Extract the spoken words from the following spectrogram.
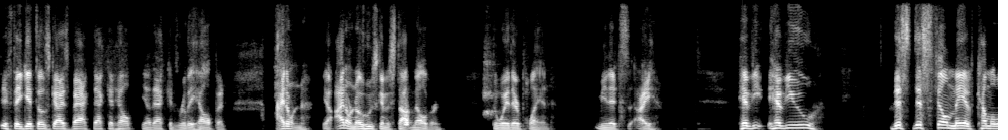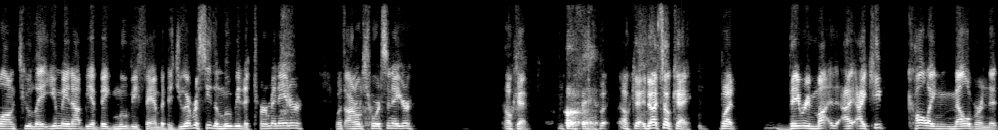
if they get those guys back, that could help. You know, that could really help it. I don't. You know, I don't know who's going to stop Melbourne the way they're playing. I mean, it's I have you have you this this film may have come along too late. You may not be a big movie fan, but did you ever see the movie The Terminator with Arnold Schwarzenegger? Okay. Not. But, okay, that's okay. But they remind I, I keep calling Melbourne that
